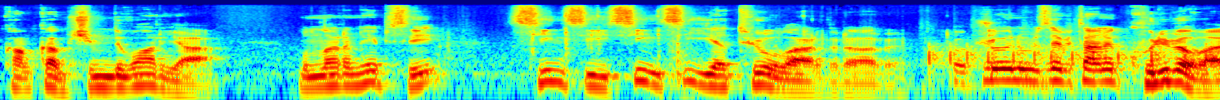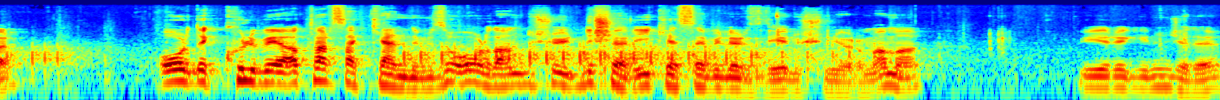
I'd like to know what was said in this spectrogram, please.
Kankam şimdi var ya. Bunların hepsi sinsi sinsi yatıyorlardır abi. Şu önümüzde bir tane kulübe var. Oradaki kulübeye atarsak kendimizi oradan dışarı, dışarıyı kesebiliriz diye düşünüyorum ama bir yere girince de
